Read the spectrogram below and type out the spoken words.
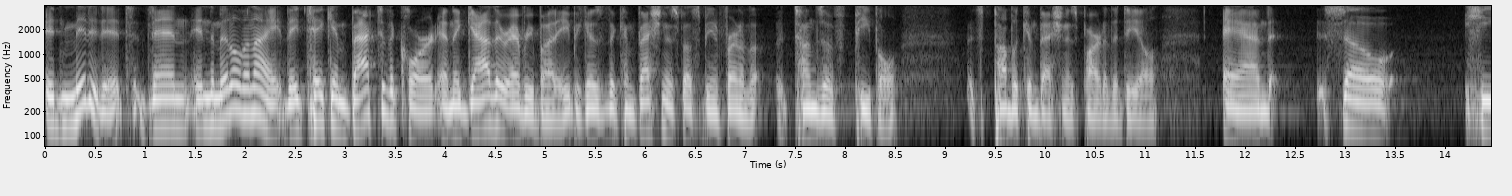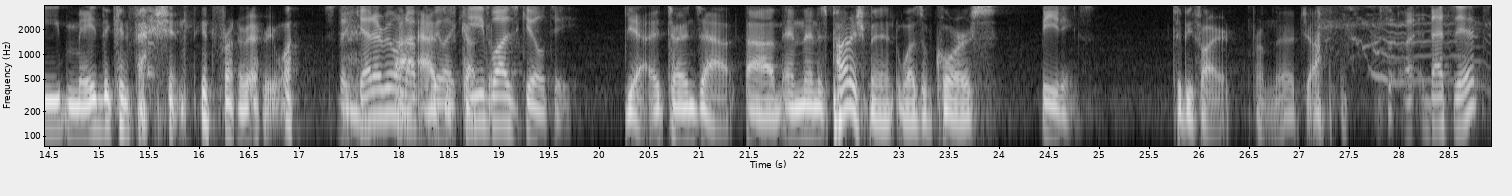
admitted it, then in the middle of the night, they take him back to the court and they gather everybody because the confession is supposed to be in front of the, tons of people. It's public confession is part of the deal. And so he made the confession in front of everyone. So they get everyone Uh, up to as be like, he was guilty. Yeah, it turns out. Um, and then his punishment was, of course, Beatings. to be fired from the job. So, uh, that's it?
